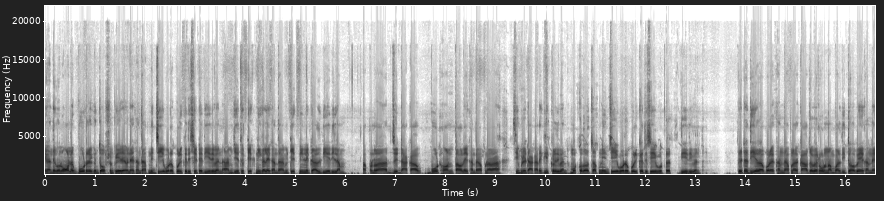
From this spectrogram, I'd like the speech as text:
এখান থেকে অনেক বোর্ডের কিন্তু অপশন পেয়ে যাবেন। এখান থেকে আপনি যে বোর্ডের পরীক্ষাতে সেটা দিয়ে দেবেন। আমি যেহেতু টেকনিক্যাল এখান থেকে আমি টেকনিক্যাল দিয়ে দিলাম। আপনারা যে ডাকা বোর্ড হন, তাহলে এখান থেকে আপনারা সিম্পলি ঢাকাতে ক্লিক করে দেবেন। মোট কথা হচ্ছে আপনি যে বোর্ডের পরীক্ষা পরীক্ষাতে সেই বোর্ডটা দিয়ে দিবেন। তো এটা দিয়ে দেওয়ার পর এখান থেকে আপনার কাজ হবে রোল নাম্বার দিতে হবে। এখানে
